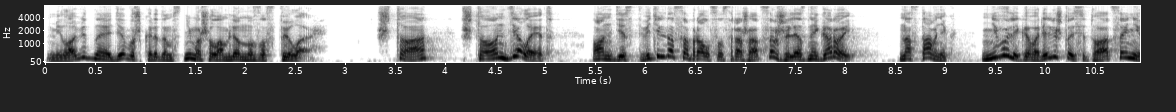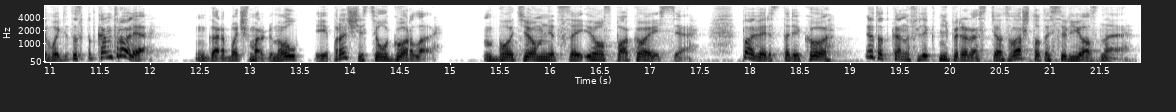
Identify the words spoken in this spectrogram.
Миловидная девушка рядом с ним ошеломленно застыла. «Что? Что он делает? Он действительно собрался сражаться с Железной горой? Наставник, не вы ли говорили, что ситуация не выйдет из-под контроля?» Горбач моргнул и прочистил горло. «Будь умницей и успокойся. Поверь старику, этот конфликт не перерастет во что-то серьезное.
